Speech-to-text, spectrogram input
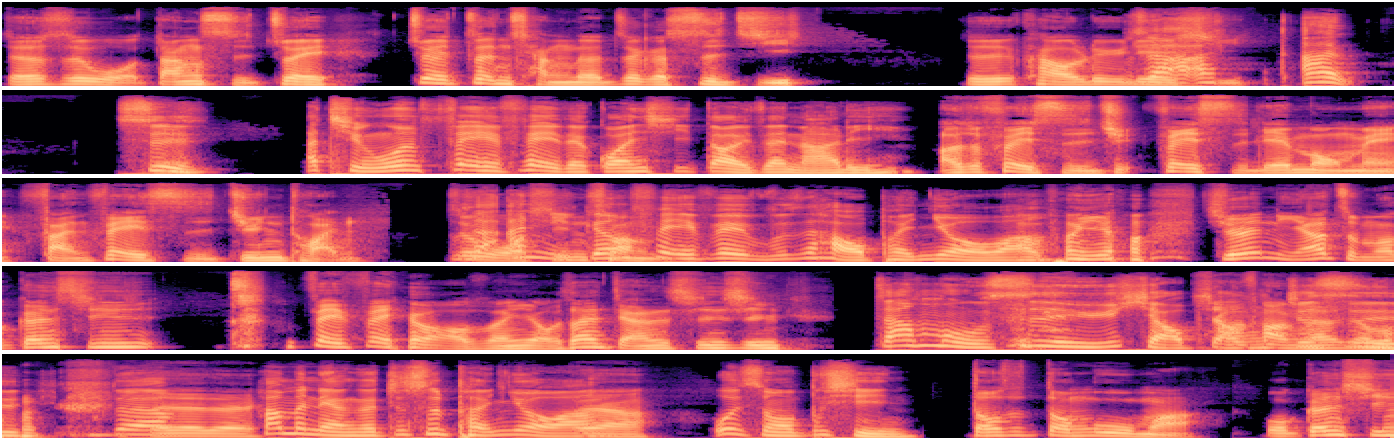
这就是我当时最最正常的这个事迹，就是靠绿练习啊，啊。是、欸、啊，请问狒狒的关系到底在哪里？啊，就废死军废死联盟没反废死军团。是我新创、啊、你跟狒狒不是好朋友吗？好朋友，觉得你要怎么跟新 狒狒有好朋友？我在讲的是猩猩，詹姆斯与小 胖就是对啊，对对对，他们两个就是朋友啊。对啊，为什么不行？都是动物嘛。我跟猩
